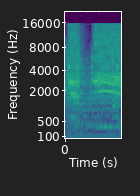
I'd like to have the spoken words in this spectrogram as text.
make a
